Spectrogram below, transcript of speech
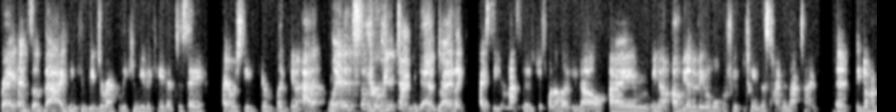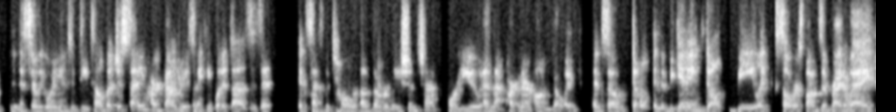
right? And so that I think can be directly communicated to say, I received your, like, you know, at when it's appropriate time again, right? Like, I see your message, just want to let you know I'm, you know, I'll be unavailable between, between this time and that time. And you don't have necessarily going into detail, but just setting hard boundaries. And I think what it does is it it sets the tone of the relationship for you and that partner ongoing. And so don't in the beginning, don't be like so responsive right away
